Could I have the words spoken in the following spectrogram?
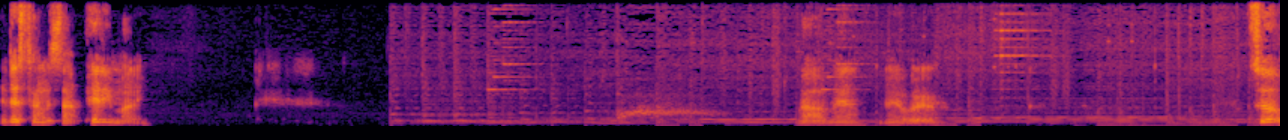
And this time it's not pity money. Oh man, yeah, whatever. So,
